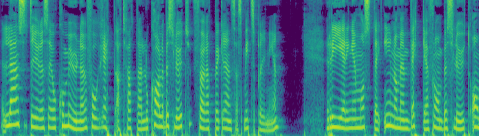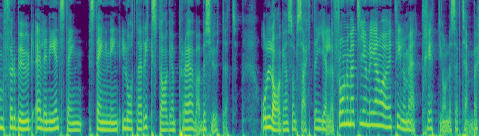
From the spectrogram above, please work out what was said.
Länsstyrelser och kommuner får rätt att fatta lokala beslut för att begränsa smittspridningen. Regeringen måste inom en vecka från beslut om förbud eller nedstängning låta riksdagen pröva beslutet. Och lagen som sagt den gäller från och med 10 januari till och med 30 september.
